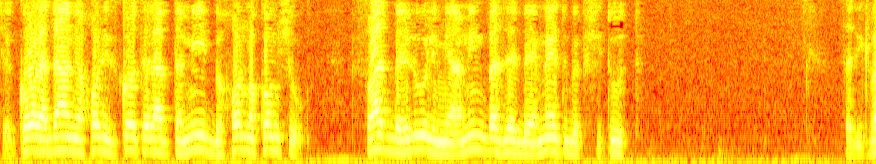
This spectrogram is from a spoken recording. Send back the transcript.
שכל אדם יכול לזכות אליו תמיד בכל מקום שהוא, בפרט באלול אם יאמין בזה באמת ובפשיטות. צדיק ו'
